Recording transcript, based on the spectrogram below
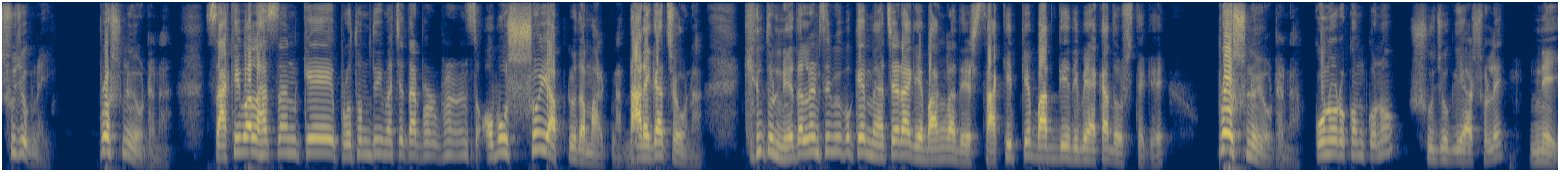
সুযোগ নেই। প্রশ্নই ওঠে না। সাকিব আল হাসানকে প্রথম দুই ম্যাচে তার পারফরমেন্স অবশ্যই আপ টু দ্য মার্ক না, ধারে গেছেও না। কিন্তু নেদারল্যান্ডসের বিপক্ষে ম্যাচের আগে বাংলাদেশ সাকিবকে বাদ দিয়ে দিবে একাদশ থেকে। প্রশ্নই ওঠে না। কোনো রকম কোনো সুযোগই আসলে নেই।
